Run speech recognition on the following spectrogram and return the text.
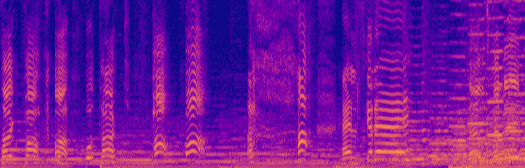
Tack pappa och tack pappa! älskar dig! Älskar dig!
